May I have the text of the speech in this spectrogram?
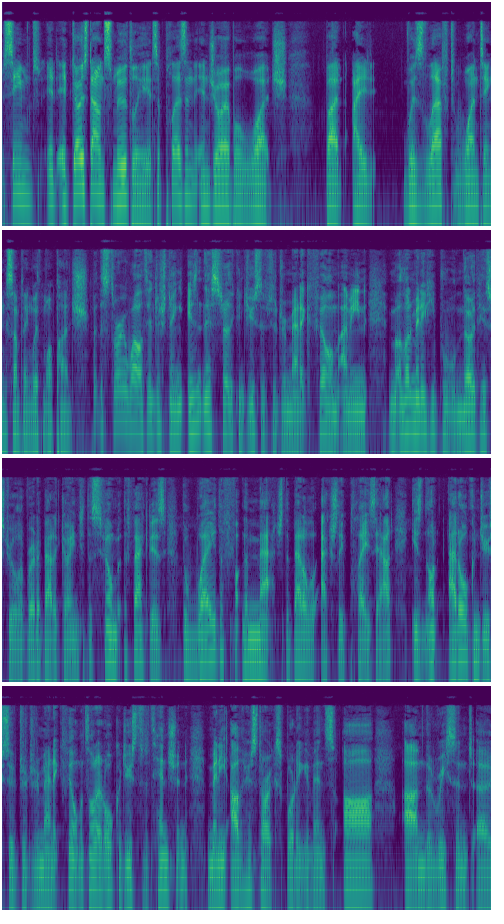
seemed it, it goes down smoothly. It's a pleasant, enjoyable watch, but I was left wanting something with more punch. But the story, while it's interesting, isn't necessarily conducive to dramatic film. I mean, a lot of many people will know the history or have read about it going to this film, but the fact is, the way the the match, the battle actually plays out, is not at all conducive to dramatic film. It's not at all conducive to tension. Many other historic sporting events are. Um, the recent. Uh,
